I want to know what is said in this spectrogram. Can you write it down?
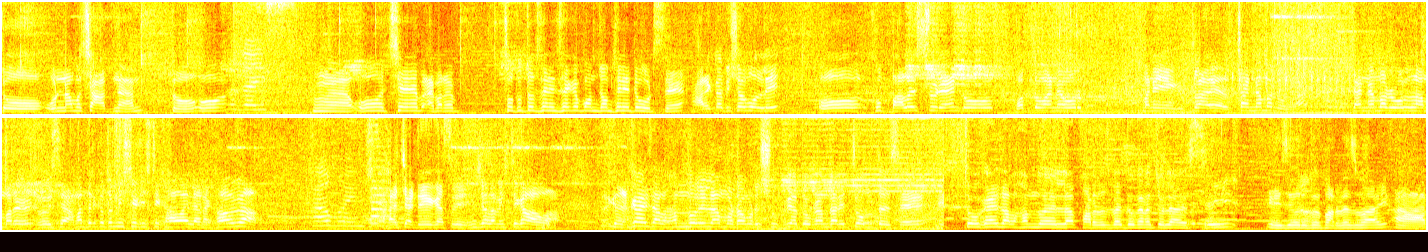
তো ওর নাম হচ্ছে আদনান। তো ও ও হচ্ছে এবারে চতুর্থ শ্রেণি থেকে পঞ্চম শ্রেণীতে উঠছে। আরেকটা বিষয় বললি ও খুব ভালো স্টুডেন্ট ও বর্তমানে ওর মানে চার নাম্বার রোল না? চার নাম্বার রোল নাম্বারে রয়েছে। আমাদেরকে তো মিষ্টি টিষ্টি খাওয়াইলে না খাওয়াবে? আচ্ছা ঠিক আছে ইনশাল্লাহ মিষ্টি খাওয়াবা। গাইজ আলহামদুলিল্লাহ মোটামুটি শুক্রিয়া দোকানদারি চলতেছে। তো গাইজ আলহামদুলিল্লাহ পারভেজ ভাই দোকানে চলে আসছি। এই যে ওর উপরে পারভেজ ভাই, আর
